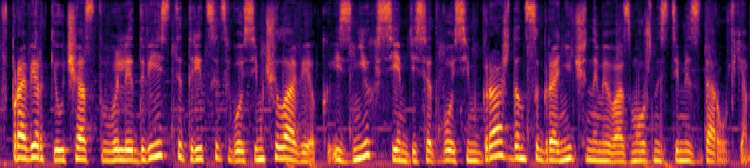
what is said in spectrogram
В проверке участвовали 238 человек, из них 78 граждан с ограниченными возможностями здоровья.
